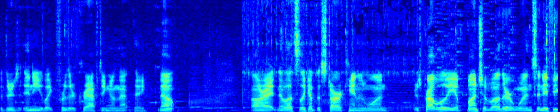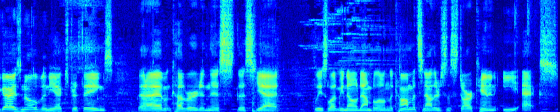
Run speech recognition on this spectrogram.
If there's any like further crafting on that thing. No. Alright, now let's look up the Star Cannon one. There's probably a bunch of other ones, and if you guys know of any extra things that I haven't covered in this this yet, please let me know down below in the comments. Now there's the Star Cannon EX.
